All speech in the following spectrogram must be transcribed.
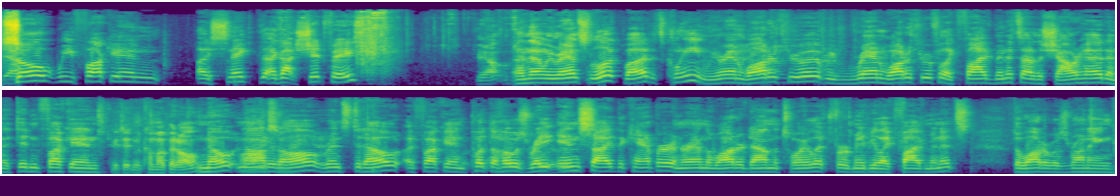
So we fucking, I snaked, I got shit faced. Yeah. And then we ran, look, bud, it's clean. We ran water through it. We ran water through it for like five minutes out of the shower head and it didn't fucking, It didn't come up at all? no, not at all. Rinsed it out. I fucking put the hose right inside the camper and ran the water down the toilet for maybe like five minutes. The water was running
